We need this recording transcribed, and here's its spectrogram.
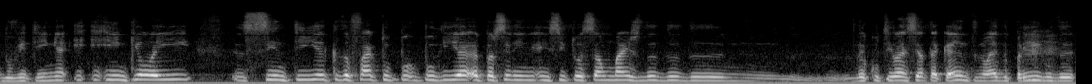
do Vitinha, e, e em que ele aí sentia que de facto podia aparecer em, em situação mais de, de, de, de acutilância atacante, não é? De perigo, de,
